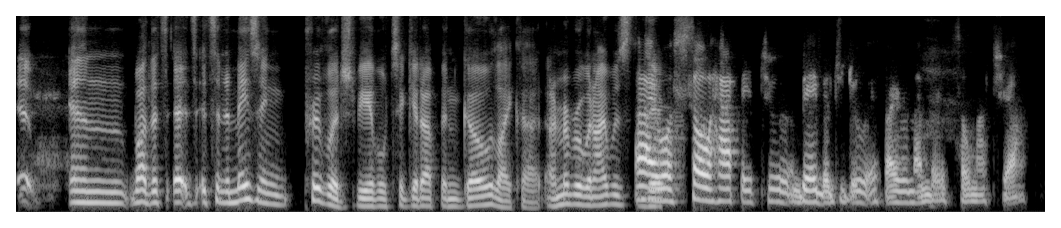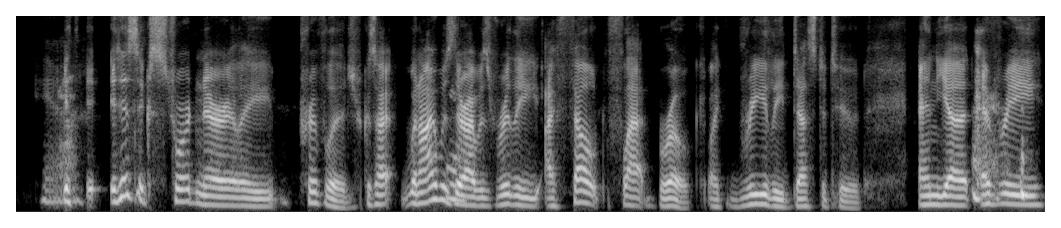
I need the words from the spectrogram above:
And, and wow, that's it's, it's an amazing privilege to be able to get up and go like that. I remember when I was I there, was so happy to be able to do it. I remember it so much. Yeah. Yeah. it, it, it is extraordinarily privileged because I when I was there I was really I felt flat broke like really destitute and yet every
